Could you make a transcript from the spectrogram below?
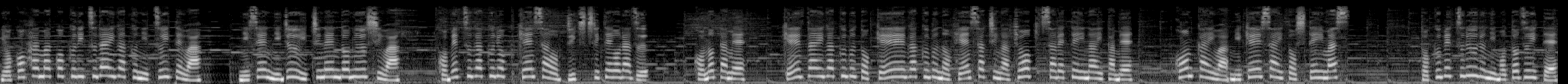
横浜国立大学については、2021年度入試は、個別学力検査を実施しておらず、このため、経済学部と経営学部の偏差値が表記されていないため、今回は未掲載としています。特別ルールに基づいて、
